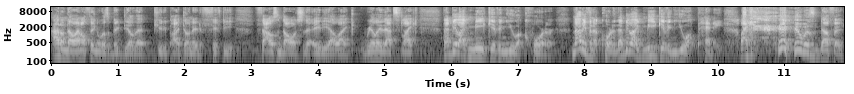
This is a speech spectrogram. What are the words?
I don't know, I don't think it was a big deal that PewDiePie donated $50,000 to the ADL. Like, really, that's like, that'd be like me giving you a quarter. Not even a quarter, that'd be like me giving you a penny. Like, it was nothing.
